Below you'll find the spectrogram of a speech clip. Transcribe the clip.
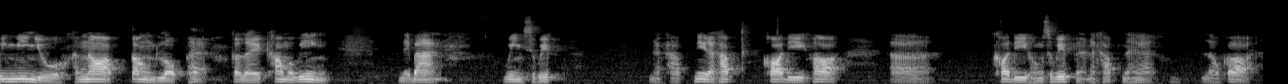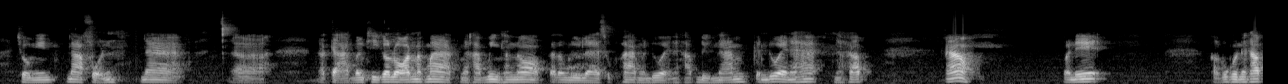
วิ่งวิ่งอยู่ข้างนอกต้องหลบฮะ ก็เลยเข้ามาวิ่งในบ้านวิ่งสวิฟนะครับ นี่แหละครับข้อดีข้ออข้อดีของ Swift นะนะครับนะฮะแล้วก็ ช่วงนี้หน้าฝนหน้าอากาศบางทีก็ร้อนมากๆนะครับ วิ่งข้างนอกก็ต้องดูแลสุขภาพกันด้วยนะครับ ดื่มน้ำกันด้วยนะฮะนะครับอ้าววันนี้ขอบพระคุณนะครับ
